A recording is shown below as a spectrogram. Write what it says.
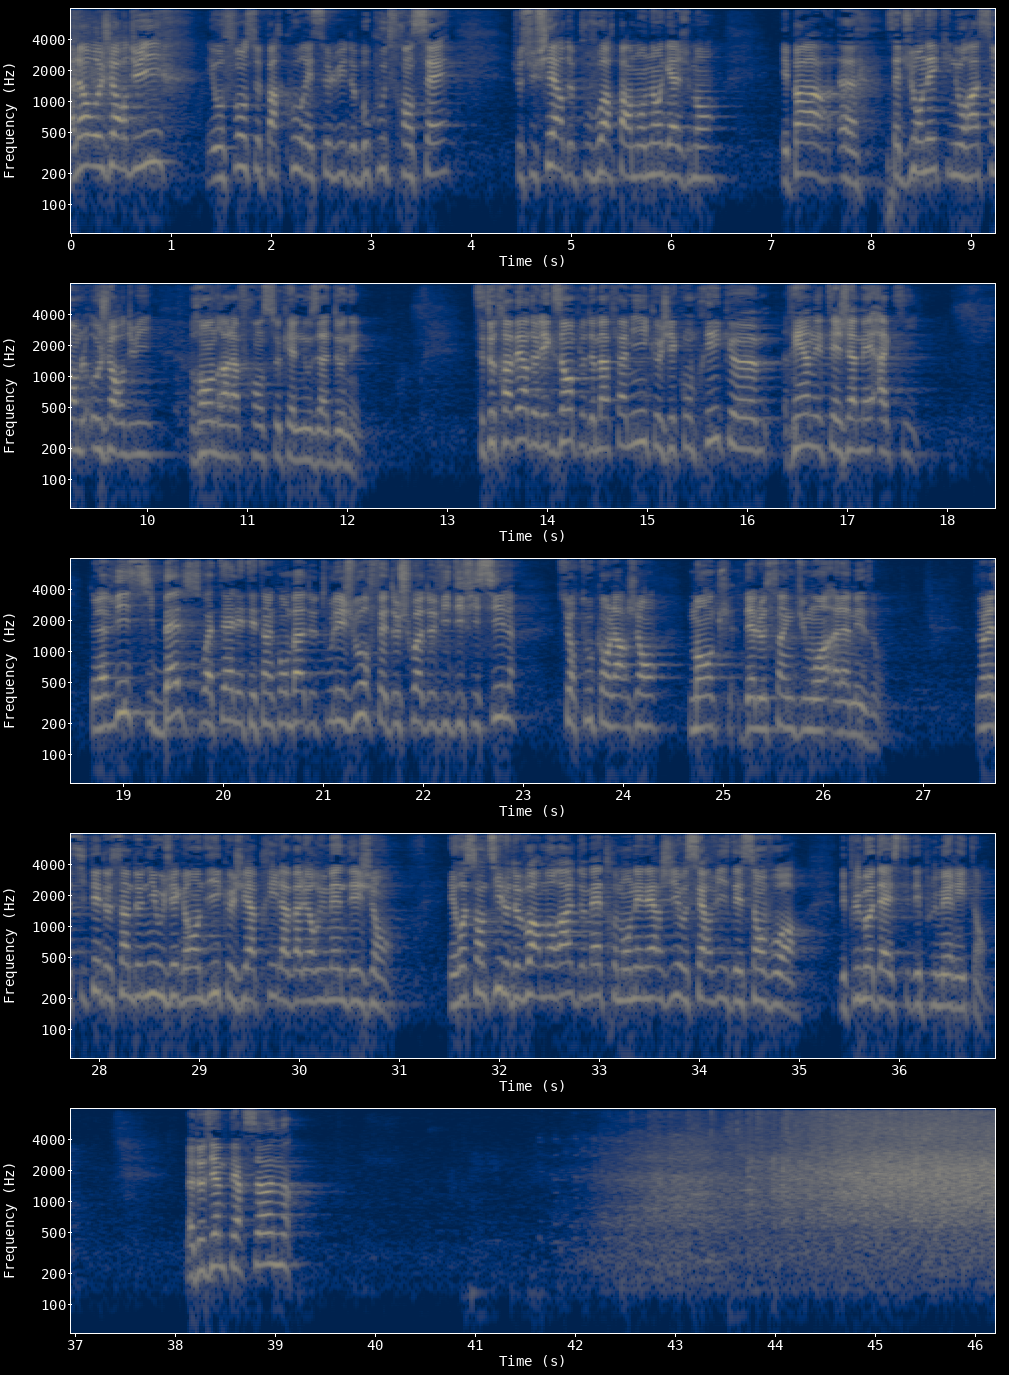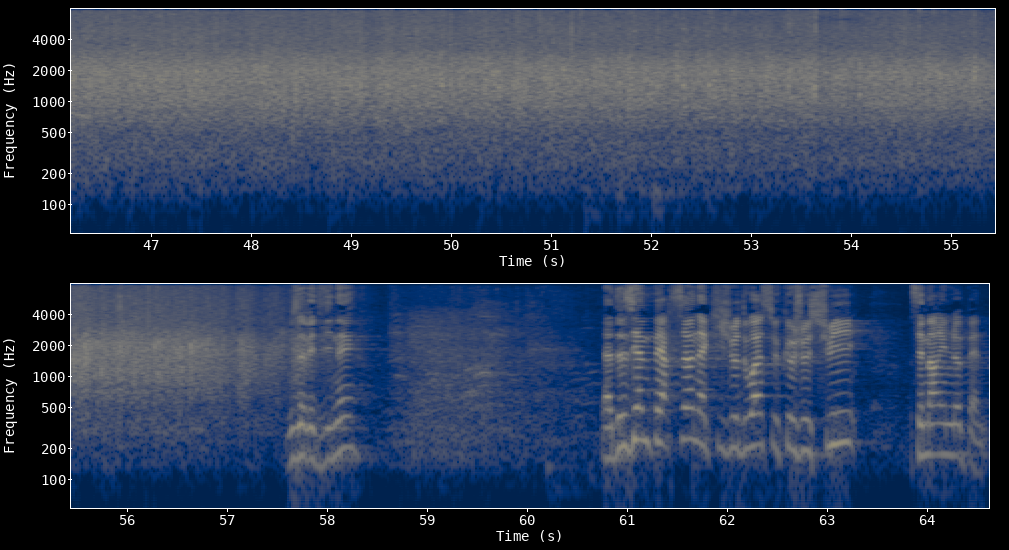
Alors aujourd'hui, et au fond ce parcours est celui de beaucoup de Français, je suis fier de pouvoir, par mon engagement et par euh, cette journée qui nous rassemble aujourd'hui, rendre à la France ce qu'elle nous a donné. C'est au travers de l'exemple de ma famille que j'ai compris que rien n'était jamais acquis, que la vie, si belle soit-elle, était un combat de tous les jours fait de choix de vie difficiles, surtout quand l'argent manque dès le 5 du mois à la maison dans la cité de Saint-Denis où j'ai grandi que j'ai appris la valeur humaine des gens et ressenti le devoir moral de mettre mon énergie au service des sans-voix, des plus modestes et des plus méritants. La deuxième personne, Vous avez deviné? La deuxième personne à qui je dois ce que je suis, c'est Marine Le Pen.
